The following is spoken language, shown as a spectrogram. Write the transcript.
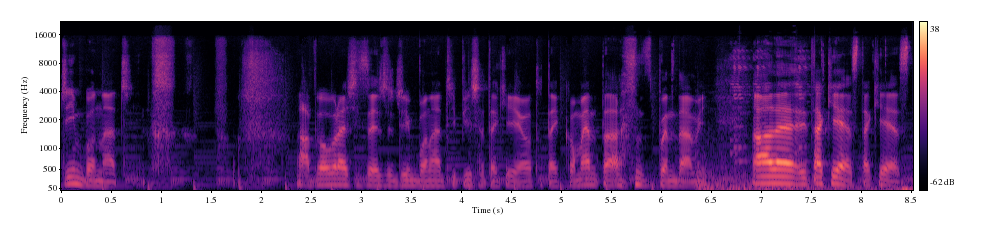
Jim Bonacci. A wyobraźcie sobie, że Jim Bonacci pisze takiego tutaj komenta z błędami. No ale tak jest, tak jest.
